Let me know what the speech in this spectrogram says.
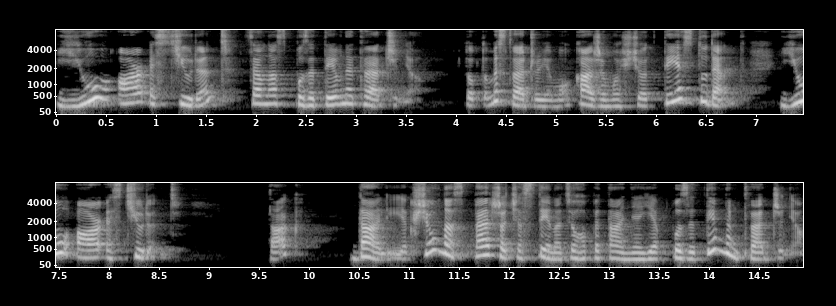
You are a student це в нас позитивне твердження. Тобто ми стверджуємо, кажемо, що ти студент. You are a student. Так? Далі, якщо в нас перша частина цього питання є позитивним твердженням,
